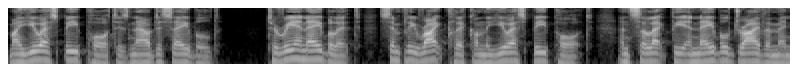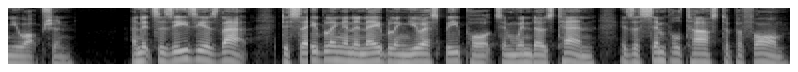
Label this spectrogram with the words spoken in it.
My USB port is now disabled. To re-enable it, simply right-click on the USB port and select the Enable Driver menu option. And it's as easy as that. Disabling and enabling USB ports in Windows 10 is a simple task to perform.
